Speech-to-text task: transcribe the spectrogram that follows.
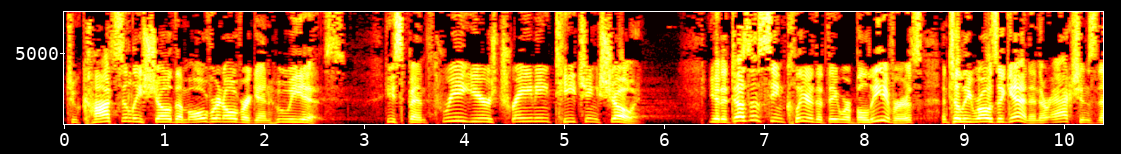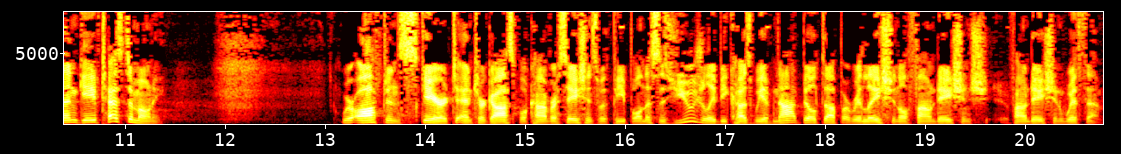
to constantly show them over and over again who he is. He spent three years training, teaching, showing. Yet it doesn't seem clear that they were believers until he rose again and their actions then gave testimony. We're often scared to enter gospel conversations with people, and this is usually because we have not built up a relational foundation, foundation with them.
